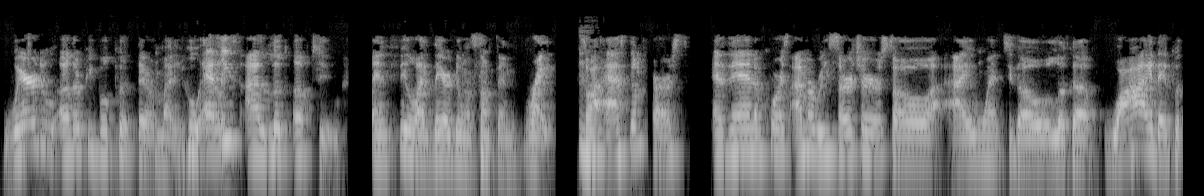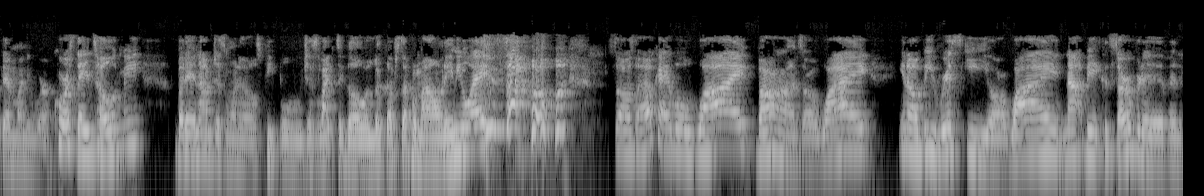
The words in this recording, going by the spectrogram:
Where do other people put their money? Who at least I look up to and feel like they're doing something right. So mm-hmm. I asked them first. And then, of course, I'm a researcher, so I went to go look up why they put their money where. Of course, they told me, but then I'm just one of those people who just like to go and look up stuff on my own anyway. So, so I was like, okay, well, why bonds or why, you know, be risky or why not be a conservative? And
